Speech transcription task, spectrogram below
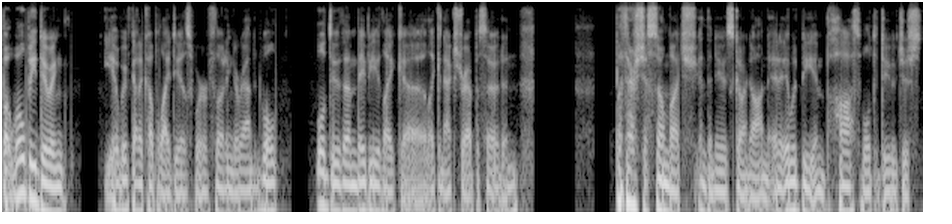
but we'll be doing. Yeah, we've got a couple ideas we're floating around, and we'll we'll do them. Maybe like uh like an extra episode and. But there's just so much in the news going on, and it would be impossible to do just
